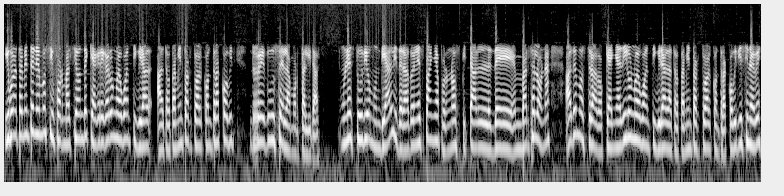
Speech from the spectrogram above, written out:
Y bueno, también tenemos información de que agregar un nuevo antiviral al tratamiento actual contra COVID reduce la mortalidad. Un estudio mundial liderado en España por un hospital de en Barcelona ha demostrado que añadir un nuevo antiviral al tratamiento actual contra COVID-19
